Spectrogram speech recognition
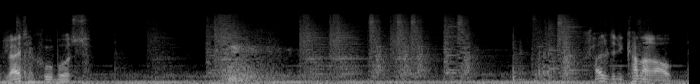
Begleiter-Kubus. Schalte die Kamera auf.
